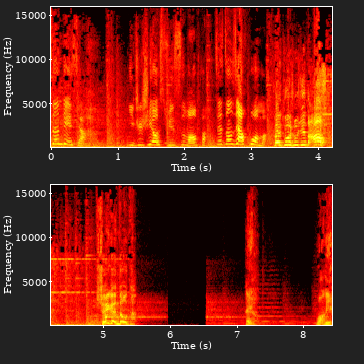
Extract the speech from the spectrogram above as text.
三殿下，你这是要徇私枉法、栽赃嫁祸吗？快拖出去打！谁敢动他？哎呦，王爷，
